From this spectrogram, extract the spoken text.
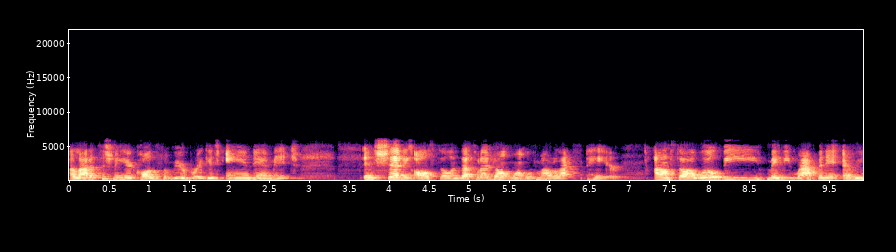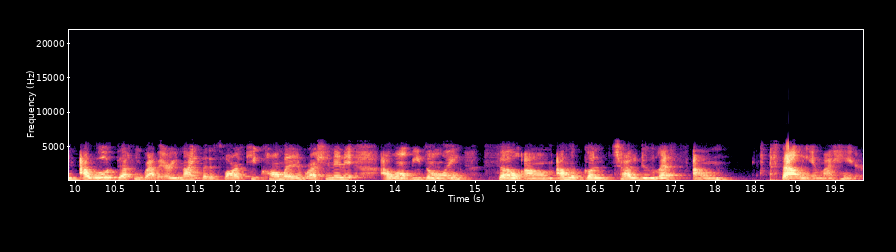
a lot of tension in hair causes severe breakage and damage and shedding also and that's what I don't want with my relaxed hair. Um, so I will be maybe wrapping it every, I will definitely wrap it every night, but as far as keep combing and brushing in it, I won't be doing. So um, I'm going to try to do less um, styling in my hair.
